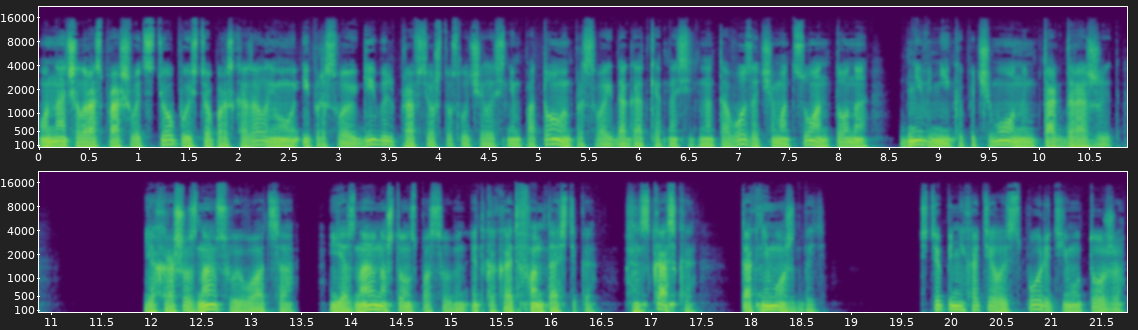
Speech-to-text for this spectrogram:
Он начал расспрашивать Степу, и Степа рассказал ему и про свою гибель, про все, что случилось с ним потом, и про свои догадки относительно того, зачем отцу Антона дневник и почему он им так дорожит. «Я хорошо знаю своего отца, и я знаю, на что он способен. Это какая-то фантастика. Сказка. Так не может быть». Степе не хотелось спорить, ему тоже.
